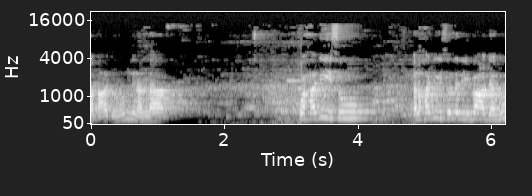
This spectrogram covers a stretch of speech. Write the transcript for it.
maqcaduhum min annaar waxadiiu alxadiiu aladii bacdahu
